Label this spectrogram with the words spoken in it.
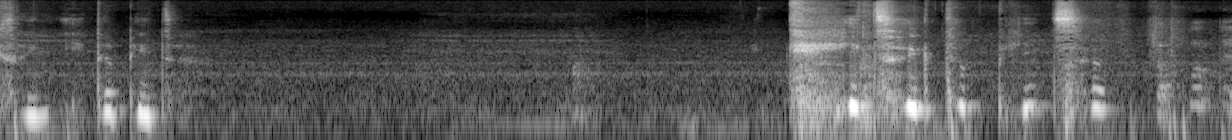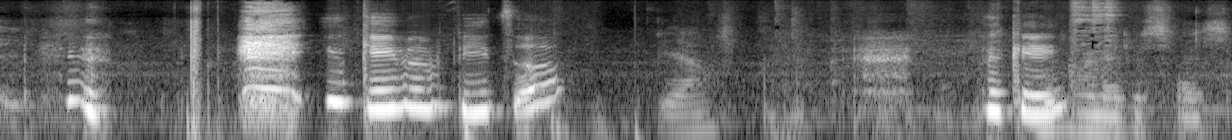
He's like, eat the pizza. he took the pizza. you gave him pizza? Yeah. Okay. My neighbor's slice.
